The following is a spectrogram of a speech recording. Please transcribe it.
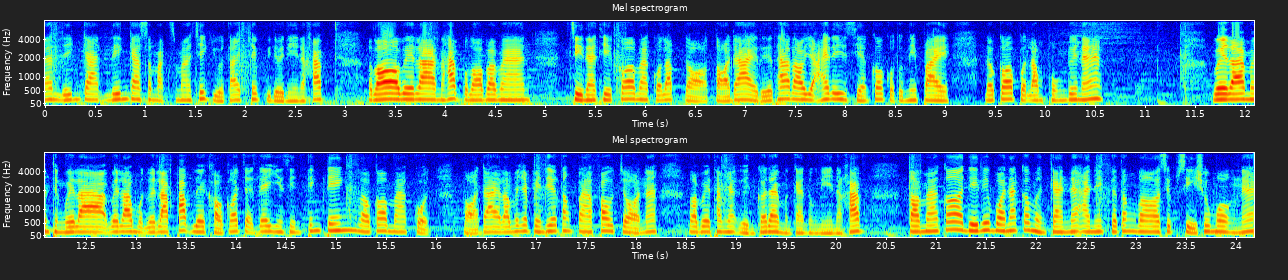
นั่นลิงก์การลิงก์การสมัครสมาชิกอยู่ใต้คลิปวิดีโอนี้นะครับรอเวลานะครับรอประมาณ 4 นาทีก็มากดรับต่อต่อได้ หรือถ้าเราอยากให้ได้ยินเสียงก็กดตรงนี้ไป แล้วก็เปิดลำโพงด้วยนะ เวลามันถึงเวลาเวลาหมดเวลาปั๊บเลยเขาก็จะได้ยินเสียงติ้งติ้งๆแล้วก็มากดต่อได้ เราไม่จำเป็นที่จะต้องมาเฝ้าจอนะ เราไปทำอย่างอื่นก็ได้เหมือนกันตรงนี้นะครับ ต่อมาก็ Daily Bonus ก็เหมือนกันนะ อันนี้คือต้องรอ 14 ชั่วโมงนะ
